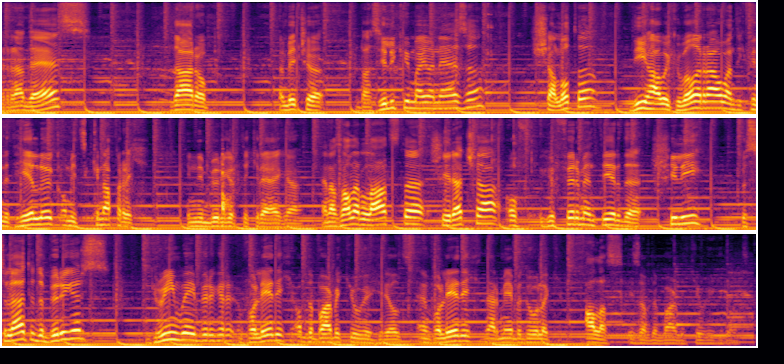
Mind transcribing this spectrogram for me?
radijs, daarop een beetje basilicum mayonaise, shalotten. Die hou ik wel rauw, want ik vind het heel leuk om iets knapperig in die burger te krijgen. En als allerlaatste sriracha of gefermenteerde chili. We sluiten de burgers, Greenway burger, volledig op de barbecue gegrild. En volledig, daarmee bedoel ik, alles is op de barbecue gegrild.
